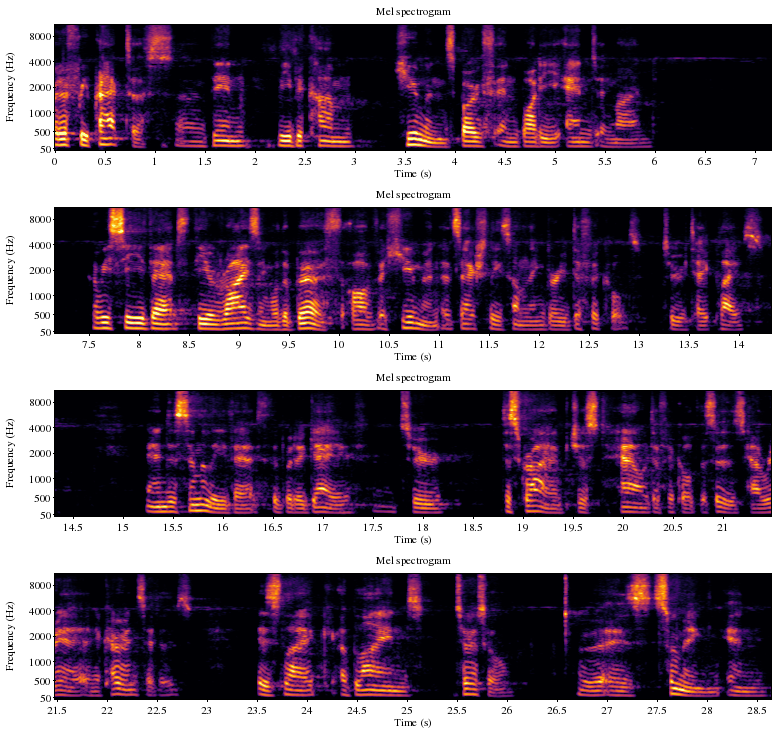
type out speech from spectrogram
But if we practice, uh, then we become humans both in body and in mind. We see that the arising or the birth of a human, it's actually something very difficult to take place. And a simile that the Buddha gave to describe just how difficult this is, how rare an occurrence it is, is like a blind turtle who is swimming in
